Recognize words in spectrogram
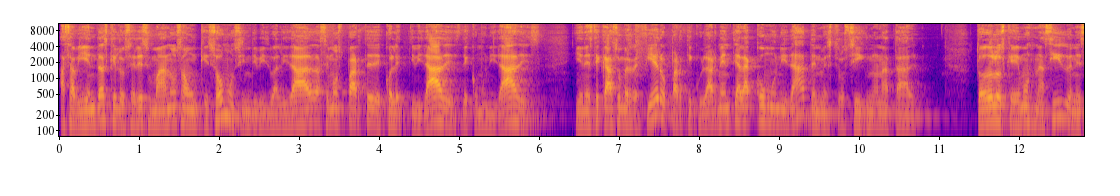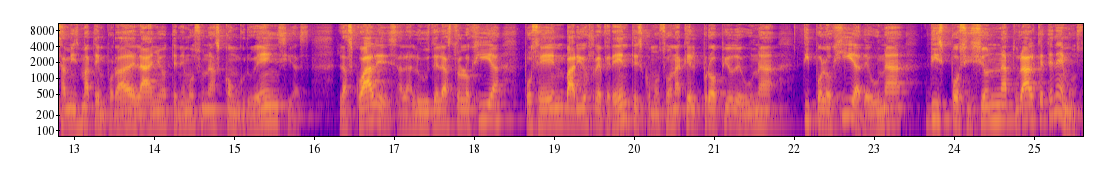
a sabiendas que los seres humanos, aunque somos individualidad, hacemos parte de colectividades, de comunidades, y en este caso me refiero particularmente a la comunidad de nuestro signo natal. Todos los que hemos nacido en esa misma temporada del año tenemos unas congruencias, las cuales, a la luz de la astrología, poseen varios referentes, como son aquel propio de una tipología, de una disposición natural que tenemos.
